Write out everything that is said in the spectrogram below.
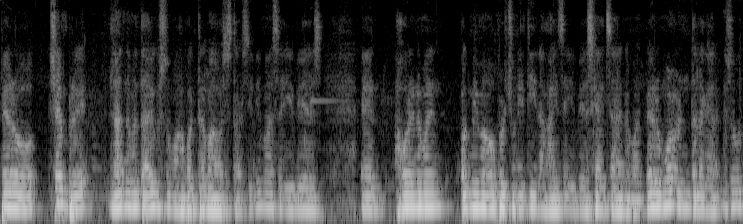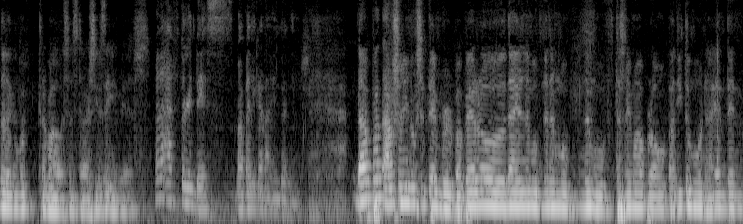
Pero, syempre, lahat naman tayo gusto makapagtrabaho sa Star Cinema, sa ABS. And ako rin naman, pag may mga opportunity na kahit sa ABS, kahit saan naman. Pero more on talaga, gusto ko talaga magtrabaho sa Star Cinema, sa ABS. Pero after this, babalik ka ng Indonesia. Dapat actually nung September pa, pero dahil na-move na ng move, na move, tapos may mga promo pa, dito muna. And then,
